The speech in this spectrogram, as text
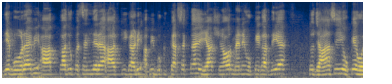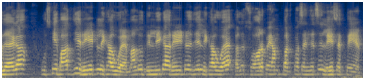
ये बोल रहा है भी आपका जो पैसेंजर है, आपकी गाड़ी अभी बुक कर सकता है, या श्योर मैंने ओके कर दिया है तो जहाँ से ये ओके हो जाएगा, उसके बाद ये रेट लिखा हुआ है। मान लो दिल्ली का रेट ये लिखा हुआ है, अगर सौ रुपये हम पर पैसेंजर से ले सकते हैं।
